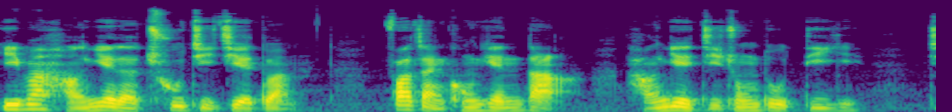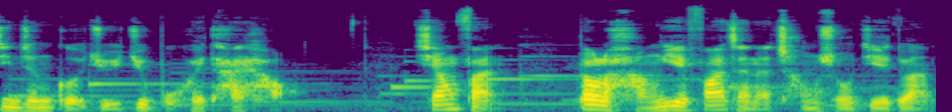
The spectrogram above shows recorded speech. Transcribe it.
一般行业的初级阶段，发展空间大，行业集中度低，竞争格局就不会太好。相反，到了行业发展的成熟阶段，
